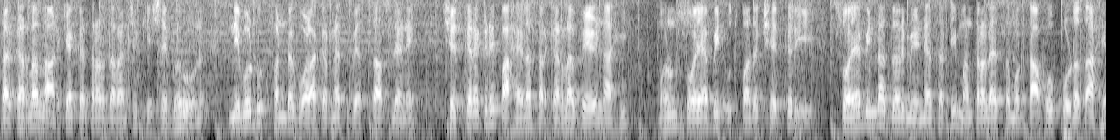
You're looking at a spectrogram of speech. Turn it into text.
सरकारला लाडक्या कंत्राटदारांचे खिसे भरून निवडणूक फंड गोळा करण्यात व्यस्त असल्याने शेतकऱ्याकडे पाहायला सरकारला वेळ नाही म्हणून सोयाबीन उत्पादक शेतकरी सोयाबीनला दर मिळण्यासाठी मंत्रालयासमोर टाहो फोडत आहे.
